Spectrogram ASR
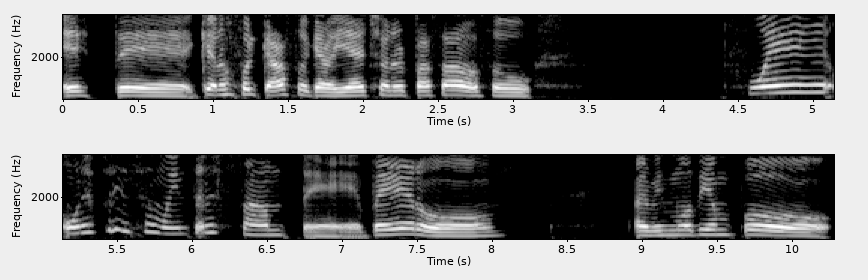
Este, que no fue el caso que había hecho en el pasado, so fue una experiencia muy interesante, pero al mismo tiempo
